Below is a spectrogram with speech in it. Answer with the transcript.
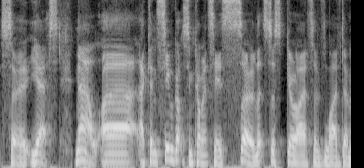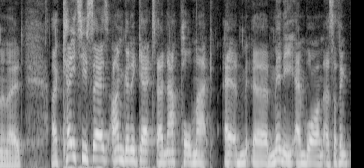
So yes. Now uh, I can see we've got some comments here. So let's just go out of live demo mode. Uh, Katie says I'm going to get an Apple Mac uh, uh, Mini M1 as I think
